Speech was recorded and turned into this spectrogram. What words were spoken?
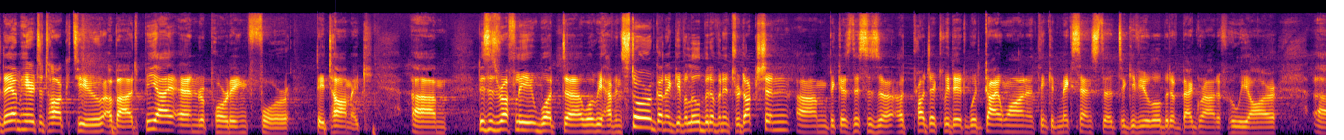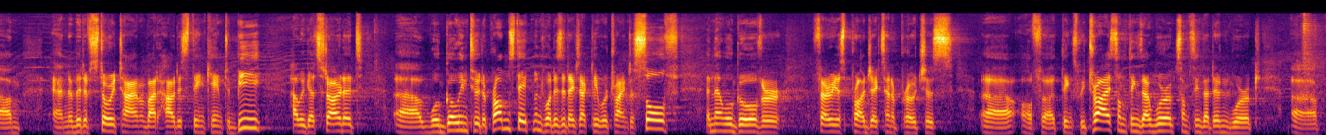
Today I'm here to talk to you about BI and reporting for Datomic. Um, this is roughly what, uh, what we have in store. Going to give a little bit of an introduction um, because this is a, a, project we did with Gaiwan. I think it makes sense to, to give you a little bit of background of who we are um, and a bit of story time about how this thing came to be, how we got started. Uh, we'll go into the problem statement, what is it exactly we're trying to solve, and then we'll go over various projects and approaches of uh, things we try, some things that worked, something that didn't work, uh,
